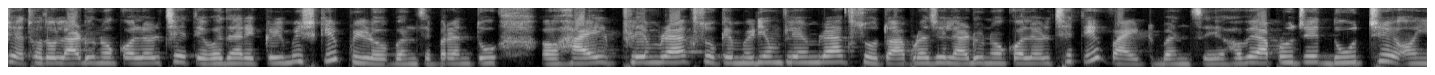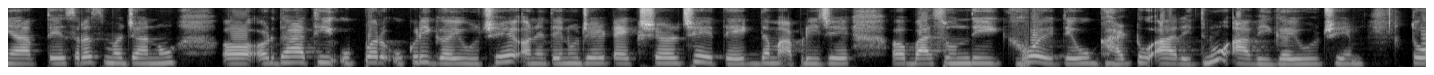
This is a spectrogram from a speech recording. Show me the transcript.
છે અથવા તો લાડુનો કલર છે તે વધારે ક્રીમિશ કે પીળો બનશે. પરંતુ હાઈ ફ્લેમ રાખશો કે મીડિયમ ફ્લેમ રાખશો તો આપણો જે લાડુનો કલર છે તે વ્હાઈટ બનશે. હવે આપણું જે દૂધ છે અહીંયા તે સરસ મજાનું અડધાથી ઉપર ઉકળી ગયું છે અને તેનું જે ટેક્સચર છે તે એકદમ આપણી જે બાસુંદી હોય તેવું ઘાટું આ રીતનું આવી ગયું છે. તો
